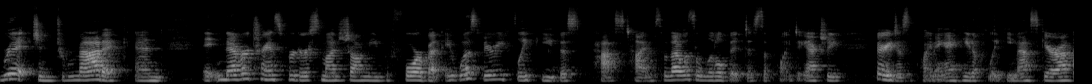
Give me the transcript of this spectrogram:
rich and dramatic and it never transferred or smudged on me before, but it was very flaky this past time. So that was a little bit disappointing. Actually, very disappointing. I hate a flaky mascara.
